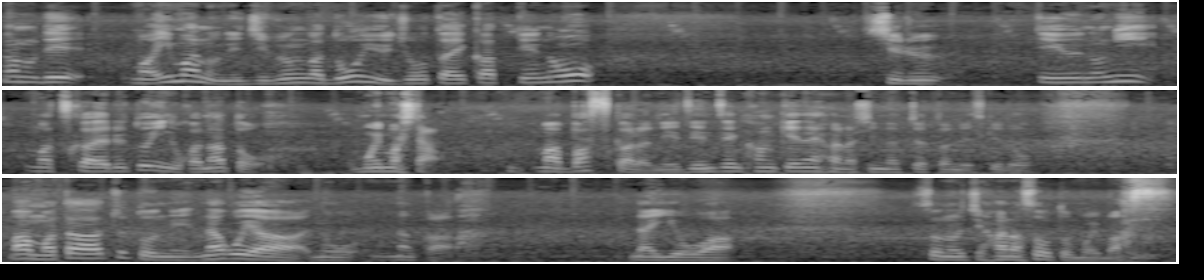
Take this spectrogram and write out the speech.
なので、まあ、今のね自分がどういう状態かっていうのを知るっていうのに、まあ、使えるといいのかなと思いました、まあ、バスからね全然関係ない話になっちゃったんですけど、まあ、またちょっとね名古屋のなんか内容はそのうち話そうと思います。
